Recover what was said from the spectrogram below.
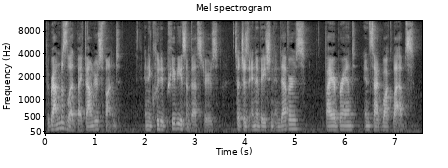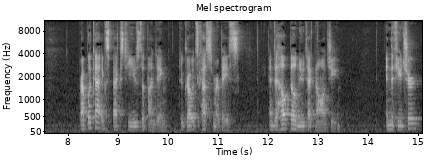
The round was led by Founders Fund and included previous investors such as Innovation Endeavors, Firebrand, and Sidewalk Labs. Replica expects to use the funding to grow its customer base and to help build new technology. In the future,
